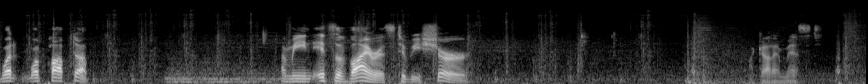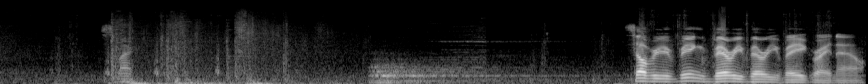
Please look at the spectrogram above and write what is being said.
What what popped up? I mean, it's a virus, to be sure. God, I missed. Smack. Silver, you're being very, very vague right now.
